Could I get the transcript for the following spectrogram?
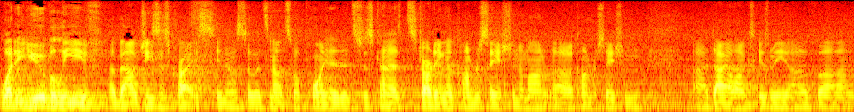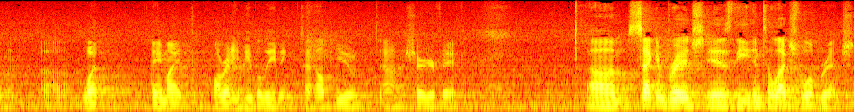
what do you believe about Jesus Christ? You know, so it's not so pointed. It's just kind of starting a conversation among uh, conversation uh, dialogue, excuse me, of um, uh, what they might already be believing to help you uh, share your faith. Um, second bridge is the intellectual bridge.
